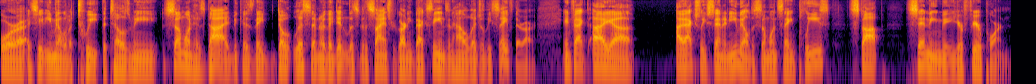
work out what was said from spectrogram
or I see an email of a tweet that tells me someone has died because they don't listen or they didn't listen to the science regarding vaccines and how allegedly safe they are. In fact, I uh, I actually sent an email to someone saying, "Please stop sending me your fear porn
